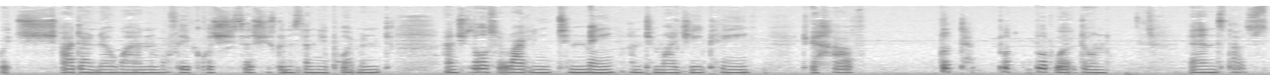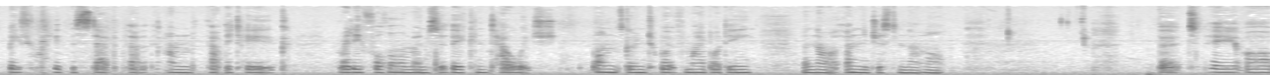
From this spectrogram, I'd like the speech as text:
which I don't know when roughly because she says she's going to send the appointment and she's also writing to me and to my GP to have blood, blood, blood work done. And that's basically the step that um that they take ready for hormones so they can tell which one's going to work for my body and not and just in that lot but they are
